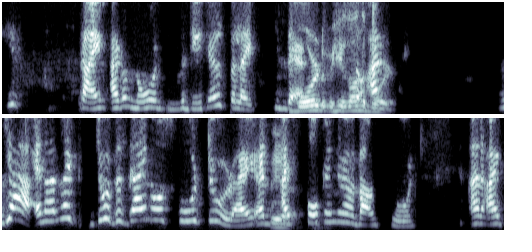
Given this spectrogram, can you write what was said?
He's kind. I don't know the details, but like he's there. Board. He's on so the board. I'm, yeah, and I'm like, dude, this guy knows food too, right? And yeah. I've spoken to him about food, And I,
